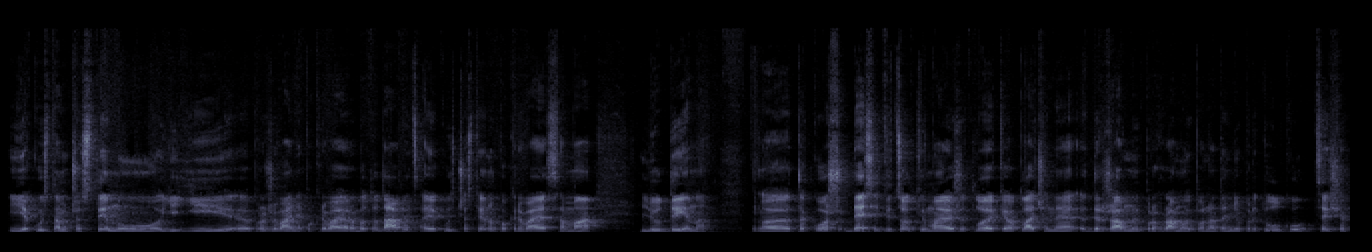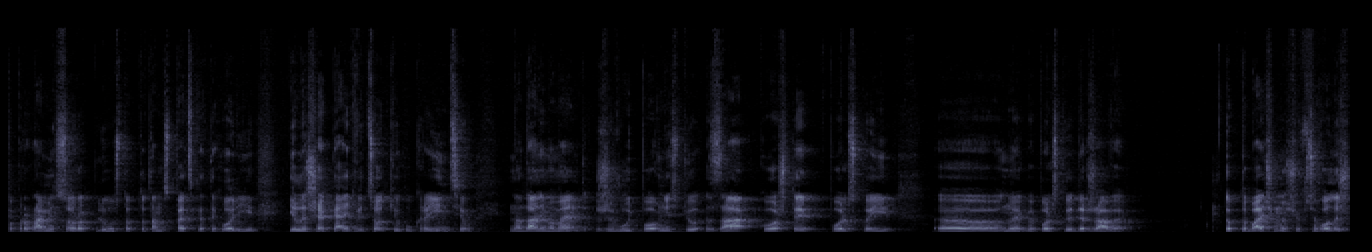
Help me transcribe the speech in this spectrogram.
і якусь там частину її е, проживання покриває роботодавець, а якусь частину покриває сама людина. Е, Також 10% має житло, яке оплачене державною програмою по наданню притулку. Це ще по програмі 40+, тобто там спецкатегорії, і лише 5% українців на даний момент живуть повністю за кошти польської, е, ну, якби польської держави. Тобто бачимо, що всього лише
